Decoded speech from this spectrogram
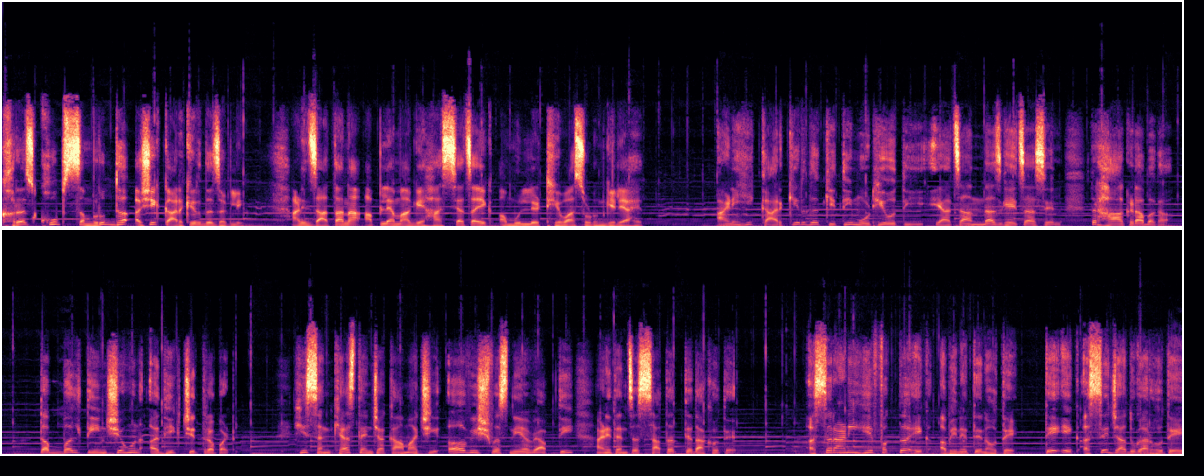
खरंच खूप समृद्ध अशी कारकीर्द जगली आणि जाताना आपल्या मागे हास्याचा एक अमूल्य ठेवा सोडून गेले आहेत. आणि ही कारकीर्द किती मोठी होती याचा अंदाज घ्यायचा असेल तर हा आकडा बघा. तब्बल तीनशेहून अधिक चित्रपट. ही संख्याच त्यांच्या कामाची अविश्वसनीय व्याप्ती आणि त्यांचं सातत्य दाखवते. असराणी हे फक्त एक अभिनेते नव्हते ते एक असे जादूगार होते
